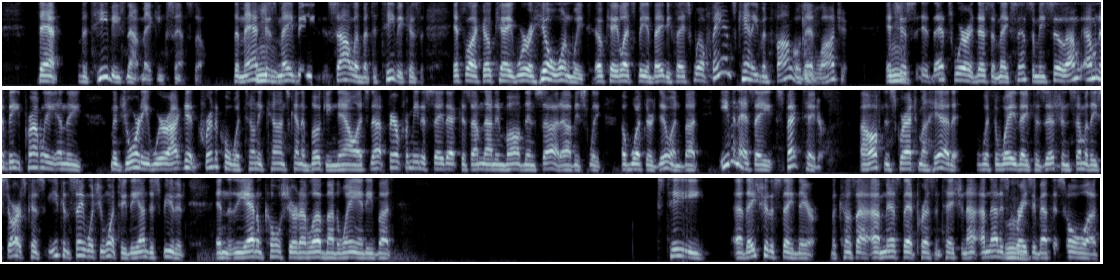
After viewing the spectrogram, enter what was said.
that the TV's not making sense, though. The matches mm. may be solid, but the TV, because it's like, okay, we're a heel one week. Okay, let's be a babyface. Well, fans can't even follow that logic. It's mm. just that's where it doesn't make sense to me. So I'm, I'm going to be probably in the majority where I get critical with Tony Khan's kind of booking. Now, it's not fair for me to say that because I'm not involved inside, obviously, of what they're doing. But even as a spectator, I often scratch my head with the way they position some of these stars because you can say what you want to, the undisputed and the Adam Cole shirt I love, by the way, Andy, but NXT, uh, they should have stayed there because I, I missed that presentation. I, am not as mm. crazy about this whole uh,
